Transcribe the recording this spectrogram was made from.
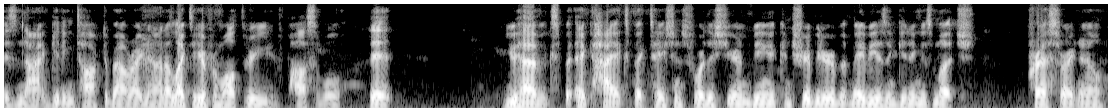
is not getting talked about right now? And I'd like to hear from all three, if possible, that you have expe- high expectations for this year and being a contributor, but maybe isn't getting as much press right now.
